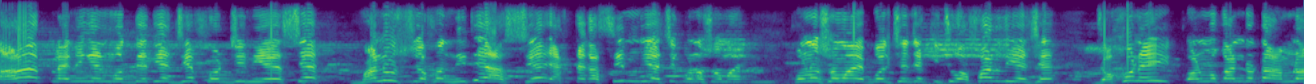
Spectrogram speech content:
তারা প্ল্যানিং এর মধ্যে দিয়ে যে ফোর নিয়ে এসছে, মানুষ যখন নিতে আসছে, এক টাকা সিম দিয়েছে কোনো সময় কোনো সময় বলছে যে কিছু অফার দিয়েছে, যখন এই কর্মকাণ্ডটা আমরা,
